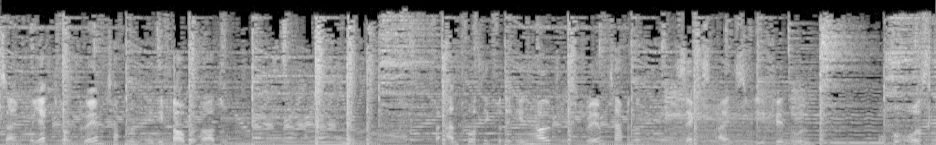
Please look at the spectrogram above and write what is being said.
Ist ein Projekt von Graham Tappan und EDV-Beratung. Verantwortlich für den Inhalt ist Graham Tappan 61440 Oberursel.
